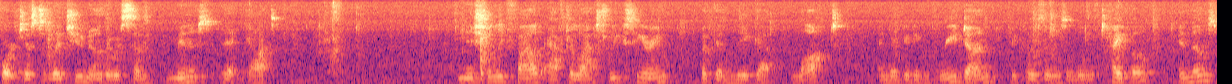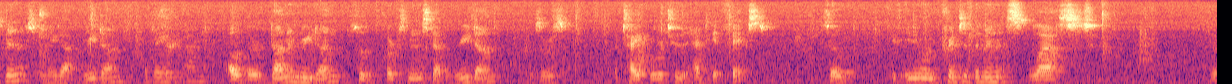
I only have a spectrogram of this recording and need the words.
court, just to let you know, there was some minutes that got initially filed after last week's hearing, but then they got locked and they're getting redone because there was a little typo in those minutes and they got redone. They- Oh, they're done and redone, so the clerk's minutes got redone because there was a typo or two that had to get fixed. So if anyone printed the minutes last, the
